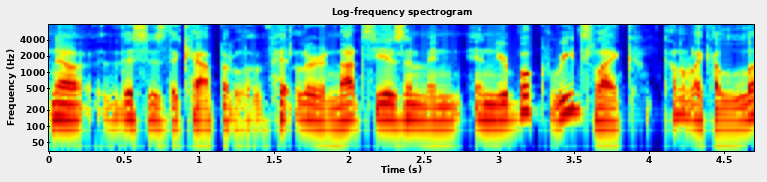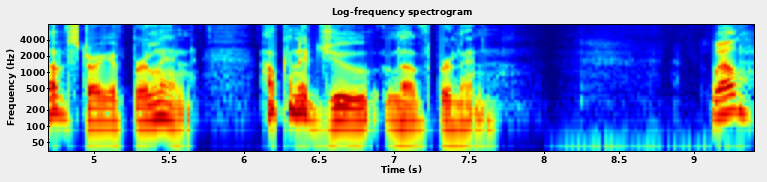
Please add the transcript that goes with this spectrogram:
Now, this is the capital of Hitler and Nazism, and, and your book reads like kind of like a love story of Berlin. How can a Jew love Berlin? Well,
